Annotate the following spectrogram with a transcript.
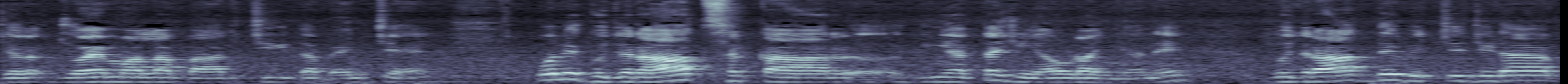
ਜ- ਜੋਇਮਾਲਾ ਬਾਗਚੀ ਦਾ ਬੈਂਚ ਹੈ। ਉਹਨੇ ਗੁਜਰਾਤ ਸਰਕਾਰ ਦੀਆਂ ਧਜੀਆਂ ਉਡਾਈਆਂ ਨੇ। ਗੁਜਰਾਤ ਦੇ ਵਿੱਚ ਜਿਹੜਾ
